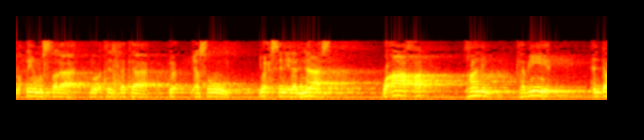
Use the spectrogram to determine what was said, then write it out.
يقيم الصلاة يؤتي الزكاة يصوم يحسن إلى الناس وآخر غني كبير عنده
